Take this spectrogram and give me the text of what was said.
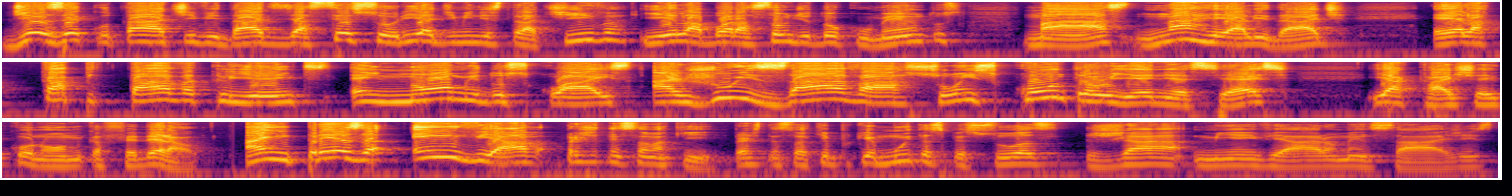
de executar atividades de assessoria administrativa e elaboração de documentos, mas, na realidade, ela captava clientes em nome dos quais ajuizava ações contra o INSS e a Caixa Econômica Federal. A empresa enviava, preste atenção aqui, preste atenção aqui, porque muitas pessoas já me enviaram mensagens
